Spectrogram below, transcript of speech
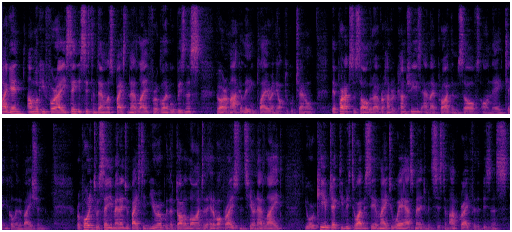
Hi again, I'm looking for a senior systems analyst based in Adelaide for a global business who are a market leading player in the optical channel. Their products are sold in over 100 countries and they pride themselves on their technical innovation. Reporting to a senior manager based in Europe with a dotted line to the head of operations here in Adelaide, your key objective is to oversee a major warehouse management system upgrade for the business,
